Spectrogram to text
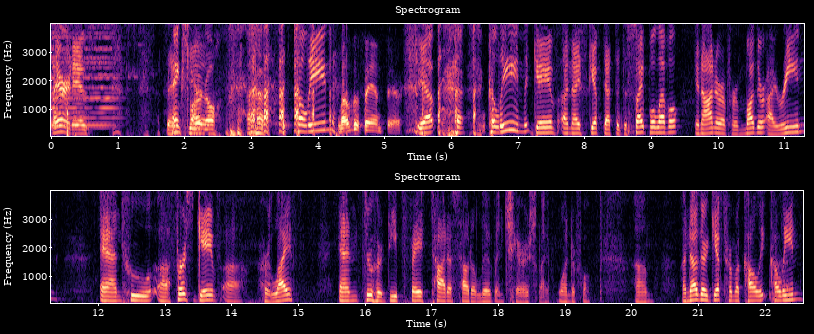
There it is. Thank Thanks, you. Fargo. Colleen, Love the fanfare. yep. Colleen gave a nice gift at the disciple level in honor of her mother, Irene, and who uh, first gave uh, her life and through her deep faith taught us how to live and cherish life. Wonderful. Um, another gift from a colle- Colleen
